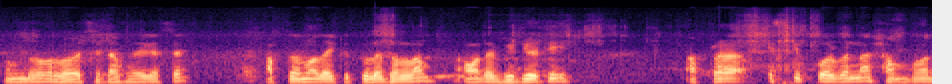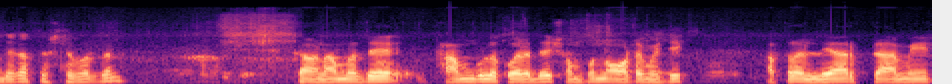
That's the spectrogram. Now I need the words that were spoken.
সুন্দরভাবে সেট হয়ে গেছে। আপনাদের মাঝে একটু তুলে ধরলাম। আমাদের ভিডিওটি আপনারা স্কিপ করবেন না, সম্পূর্ণ দেখার চেষ্টা করবেন। কারণ আমরা যে ফার্মগুলো করে দেই সম্পূর্ণ অটোমেটিক আপনারা লেয়ার পিরামিড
